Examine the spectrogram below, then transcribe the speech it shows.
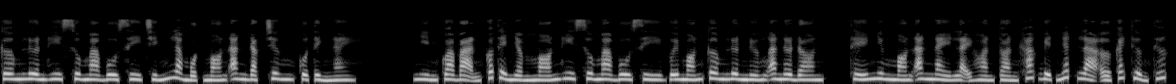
cơm lươn Hisumabushi chính là một món ăn đặc trưng của tỉnh này. Nhìn qua bạn có thể nhầm món Hisumabushi với món cơm lươn nướng Anodon, thế nhưng món ăn này lại hoàn toàn khác biệt nhất là ở cách thưởng thức.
